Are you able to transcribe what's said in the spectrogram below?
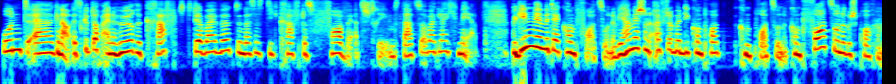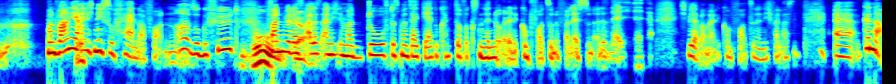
Und äh, genau, es gibt auch eine höhere Kraft, die dabei wirkt, und das ist die Kraft des Vorwärtsstrebens. Dazu aber gleich mehr. Beginnen wir mit der Komfortzone. Wir haben ja schon öfter über die Komport Komfortzone, Komfortzone gesprochen. Und waren ja eigentlich nicht so Fan davon. Ne? So gefühlt Uh, fanden wir das ja. alles eigentlich immer doof, dass man sagt, ja, du kannst doch wachsen, wenn du deine Komfortzone verlässt und alles. Ich will aber meine Komfortzone nicht verlassen. Äh, genau.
